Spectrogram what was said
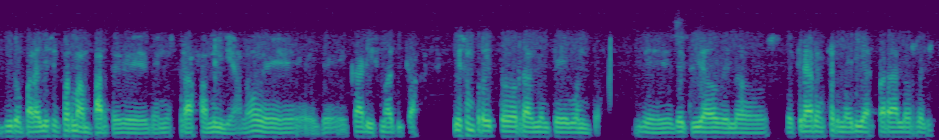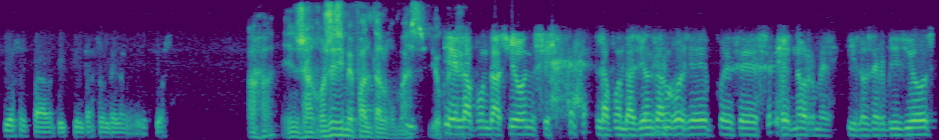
duro para ellos y forman parte de, nuestra familia ¿no? de, carismática y es un proyecto realmente bonito de, de cuidado de los de crear enfermerías para los religiosos para las distintas órdenes religiosas Ajá. En San José sí me falta algo más. Yo y en la fundación, sí, la fundación San José pues es enorme y los servicios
